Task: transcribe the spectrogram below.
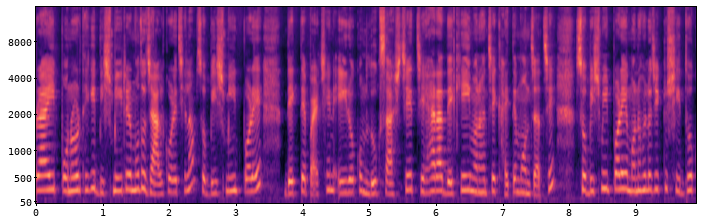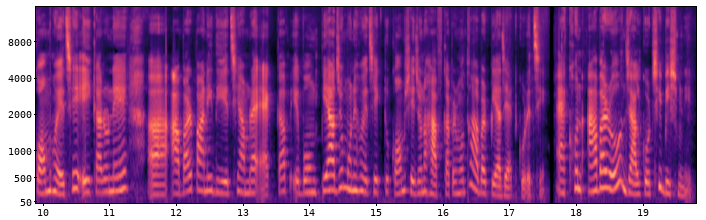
প্রায় পনেরো থেকে বিশ মিনিটের মতো জাল করেছিলাম সো বিশ মিনিট পরে দেখতে পাচ্ছেন এই রকম লুকস আসছে, চেহারা দেখেই মনে হচ্ছে খাইতে মন যাচ্ছে। সো বিশ মিনিট পরে মনে হলো যে একটু সিদ্ধ কম হয়েছে, এই কারণে আবার পানি দিয়েছি আমরা এক কাপ এবং পেঁয়াজও মনে হয়েছে একটু কম সেই জন্য হাফ কাপের মতো আবার পেঁয়াজ অ্যাড করেছি। এখন আবারও জাল করছি বিশ মিনিট।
